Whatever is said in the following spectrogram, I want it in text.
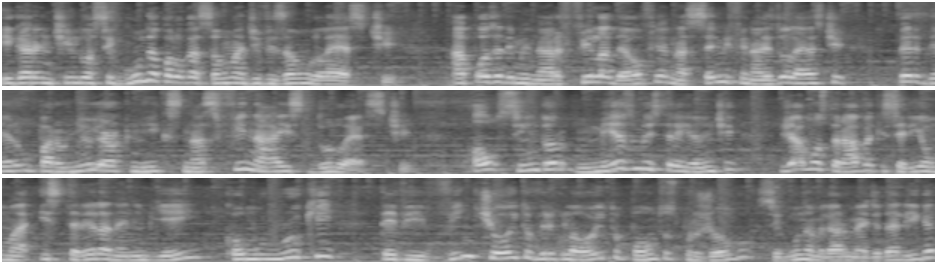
e garantindo a segunda colocação na divisão leste. Após eliminar Philadelphia nas semifinais do leste, perderam para o New York Knicks nas finais do leste. Alcindor, mesmo estreante, já mostrava que seria uma estrela na NBA, como rookie teve 28,8 pontos por jogo, segunda melhor média da liga,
